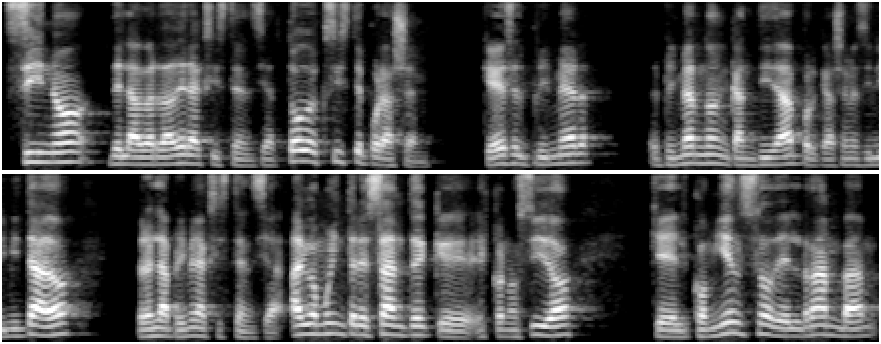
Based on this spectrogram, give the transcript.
sino de la verdadera existencia. Todo existe por Hashem, que es el primer, el primer no en cantidad, porque Hashem es ilimitado, pero es la primera existencia. Algo muy interesante que es conocido, que el comienzo del Rambam,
